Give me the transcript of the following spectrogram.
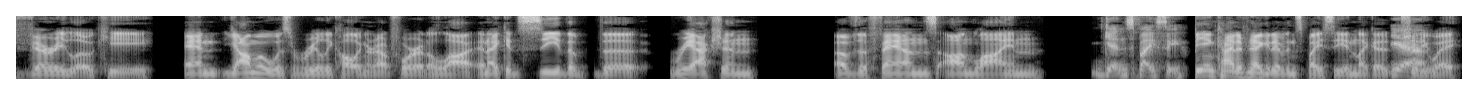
very low key. And Yama was really calling her out for it a lot, and I could see the the reaction of the fans online Getting spicy. being kind of negative and spicy in like a Yeah. shitty way.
